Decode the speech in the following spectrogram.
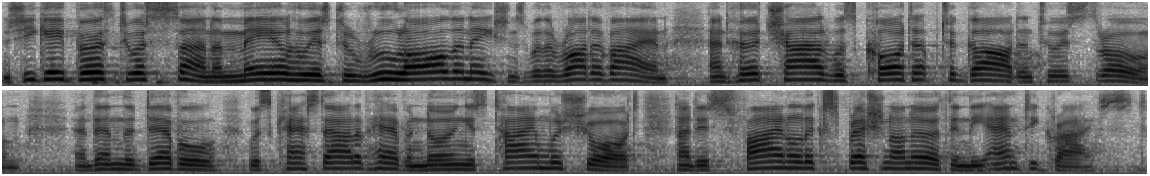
And she gave birth to a son, a male who is to rule all the nations with a rod of iron. And her child was caught up to God and to his throne. And then the devil was cast out of heaven, knowing his time was short, and his final expression on earth in the Antichrist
